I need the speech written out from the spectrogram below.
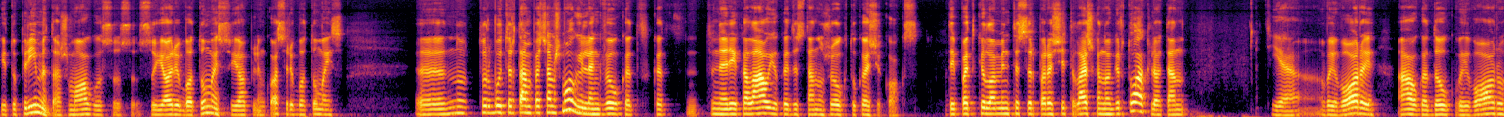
kai tu priimi tą žmogų su, su, su jo ribotumais, su jo aplinkos ribotumais, e, nu, turbūt ir tam pačiam žmogui lengviau, kad, kad tu nereikalauji, kad jis ten užauktų kažkoks. Taip pat kilo mintis ir parašyti laišką nuo girtuoklio, ten tie vaivorai, auga daug vaivorų,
